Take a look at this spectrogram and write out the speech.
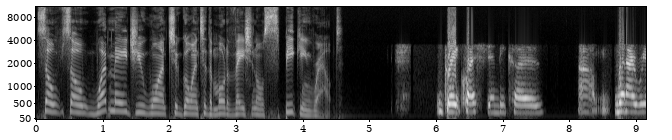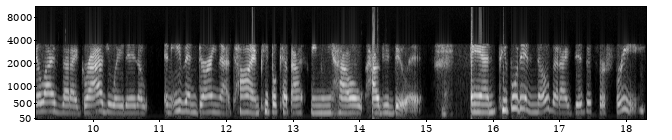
So so what made you want to go into the motivational speaking route? Great question because um, when I realized that I graduated and even during that time people kept asking me how how'd you do it? And people didn't know that I did this for free.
